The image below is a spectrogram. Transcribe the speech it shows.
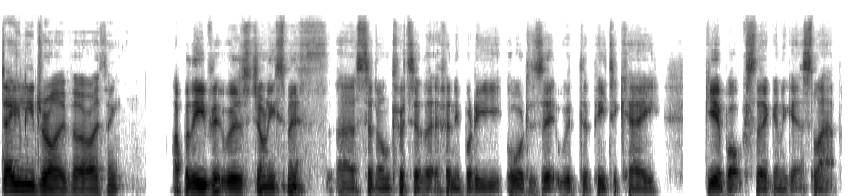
daily driver, I think. I believe it was Jonny Smith uh, said on Twitter that if anybody orders it with the PDK gearbox, they're going to get a slap.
